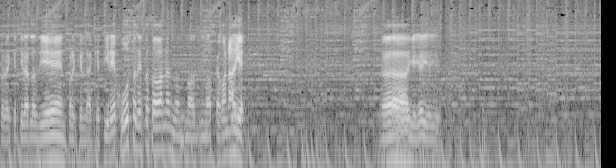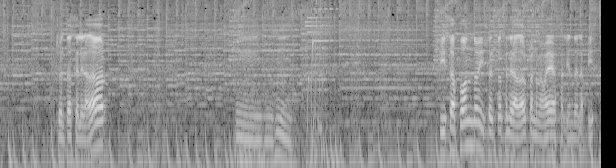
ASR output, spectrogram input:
pero hay que tirarlas bien, porque la que tiré justo en esta zona no, no, no pegó a nadie. Ay, ay, ay, ay. Suelta acelerador. Mm Piso a fondo y suelto acelerador cuando me vaya saliendo de la pista.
